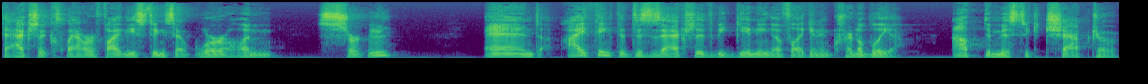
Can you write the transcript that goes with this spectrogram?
to actually clarify these things that were uncertain. And I think that this is actually the beginning of like an incredibly optimistic chapter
